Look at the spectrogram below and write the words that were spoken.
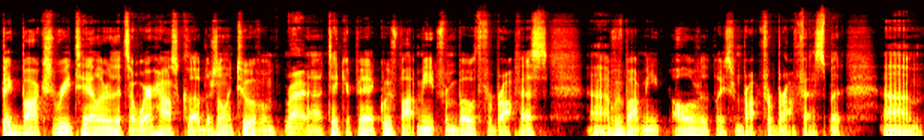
big box retailer that's a warehouse club, there's only two of them. Right. Uh, take your pick. We've bought meat from both for Bratfest. Uh, we've bought meat all over the place from Brat, for Bratfest, but um,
